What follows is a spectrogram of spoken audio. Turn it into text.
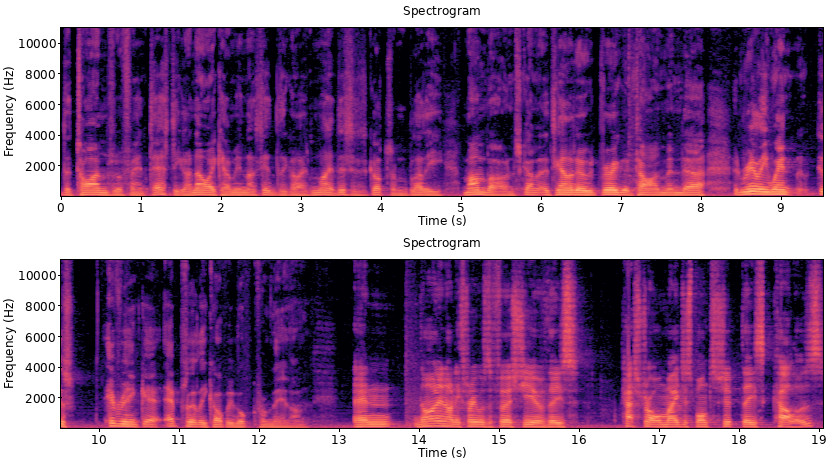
the times were fantastic. I know I come in, I said to the guys, mate, this has got some bloody mumbo and it's going to, it's to do a very good time. And uh, it really went just everything uh, absolutely copybook from then on. And 1993 was the first year of these Castrol major sponsorship, these colours.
